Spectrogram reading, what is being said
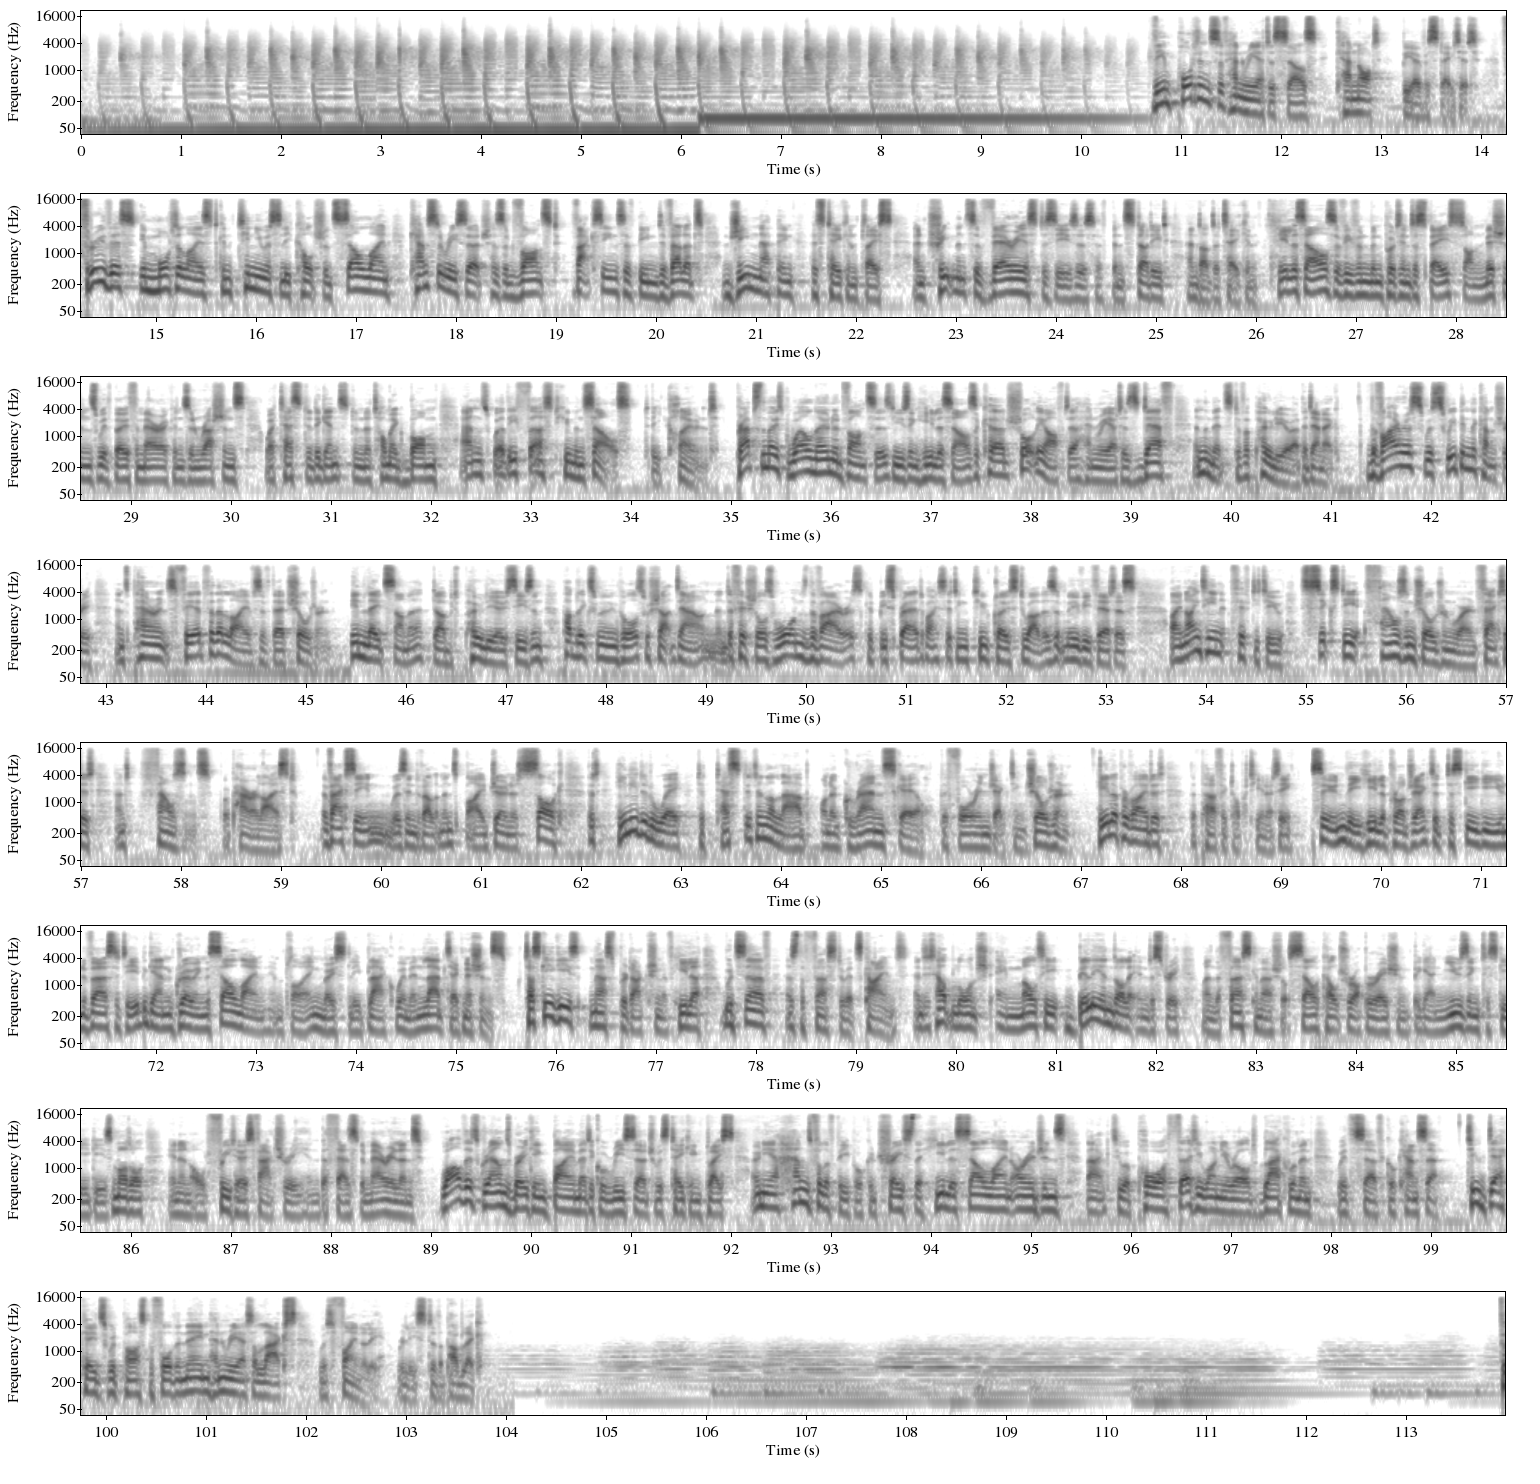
The importance of Henrietta's cells cannot be overstated. Through this immortalized, continuously cultured cell line, cancer research has advanced, vaccines have been developed, gene mapping has taken place, and treatments of various diseases have been studied and undertaken. HeLa cells have even been put into space on missions with both Americans and Russians, were tested against an atomic bomb, and were the first human cells to be cloned. Perhaps the most well known advances using HeLa cells occurred shortly after Henrietta's death in the midst of a polio epidemic. The virus was sweeping the country, and parents feared for the lives of their children. In late summer, dubbed polio season, public swimming pools were shut down, and officials warned the virus could be spread by sitting too close to others at movie theaters. By 1952, 60,000 children were infected, and thousands were paralyzed. A vaccine was in development by Jonas Salk, but he needed a way to test it in a lab on a grand scale before injecting children. HeLa provided the perfect opportunity. Soon, the HeLa project at Tuskegee University began growing the cell line, employing mostly black women lab technicians. Tuskegee's mass production of HeLa would serve as the first of its kind, and it helped launch a multi billion dollar industry when the first commercial cell culture operation began using Tuskegee's model in an old Fritos factory in Bethesda, Maryland. While this groundbreaking biomedical research was taking place, only a handful of people could trace the HeLa cell line origins back to a poor 31 year old black woman with cervical cancer. Two decades would pass before the name Henrietta Lacks was finally released to the public.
